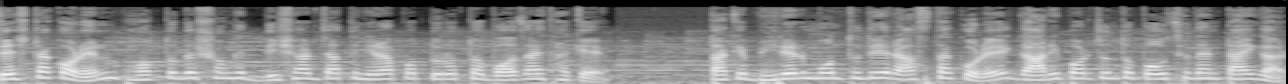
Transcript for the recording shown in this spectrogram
চেষ্টা করেন ভক্তদের সঙ্গে দিশার যাতে নিরাপদ দূরত্ব বজায় থাকে। তাকে ভিড়ের মধ্য দিয়ে রাস্তা করে গাড়ি পর্যন্ত পৌঁছে দেন টাইগার।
